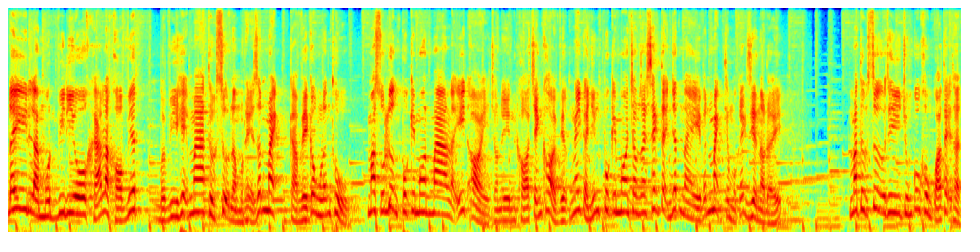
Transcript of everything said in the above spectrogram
Đây là một video khá là khó viết bởi vì hệ ma thực sự là một hệ rất mạnh cả về công lẫn thủ mà số lượng Pokemon ma là ít ỏi cho nên khó tránh khỏi việc ngay cả những Pokemon trong danh sách tệ nhất này vẫn mạnh theo một cách riêng nào đấy. Mà thực sự thì chúng cũng không quá tệ thật,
